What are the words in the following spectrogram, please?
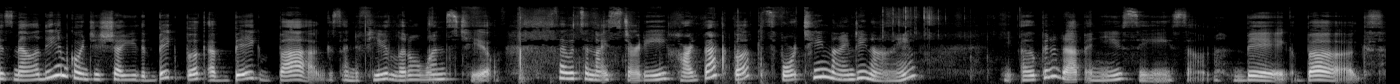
is Melody. I'm going to show you the big book of big bugs and a few little ones too. So it's a nice sturdy hardback book. It's $14.99. You open it up and you see some big bugs.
